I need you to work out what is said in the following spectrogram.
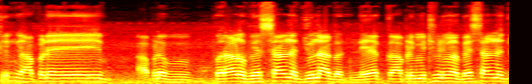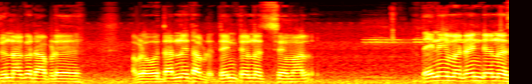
કેમ કે આપણે આપણે ભરાણું ભેસાણ ને જુનાગઢ ને એક આપણી મીઠડીમાં ભેસાણ ને જુનાગઢ આપણે આપણે વધારે નહીં થાય આપણે ત્રણ ટન જ છે માલ. તેનેમાં ટન જ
